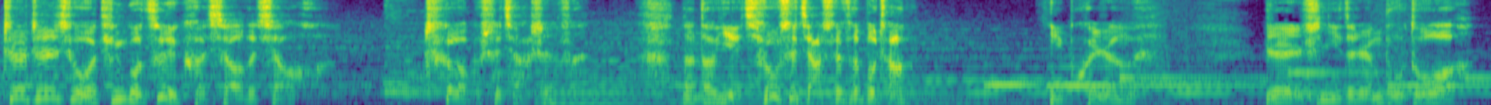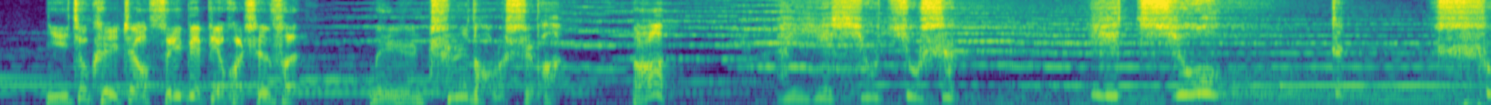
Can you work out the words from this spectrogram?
这真是我听过最可笑的笑话。这不是假身份，难道叶秋是假身份不成？你不会认为认识你的人不多，你就可以这样随便变换身份，没人知道了是吧？啊？哎，叶修就是叶秋，这是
